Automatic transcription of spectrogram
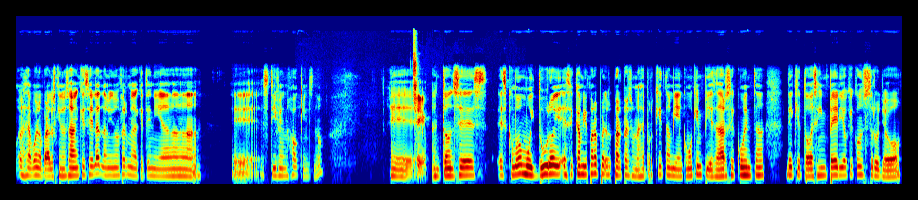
o sea, bueno, para los que no saben qué es ELA, es la misma enfermedad que tenía eh, Stephen Hawking, ¿no? Eh, Sí, entonces, es como muy duro ese cambio para, para el personaje porque también como que empieza a darse cuenta de que todo ese imperio que construyó,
